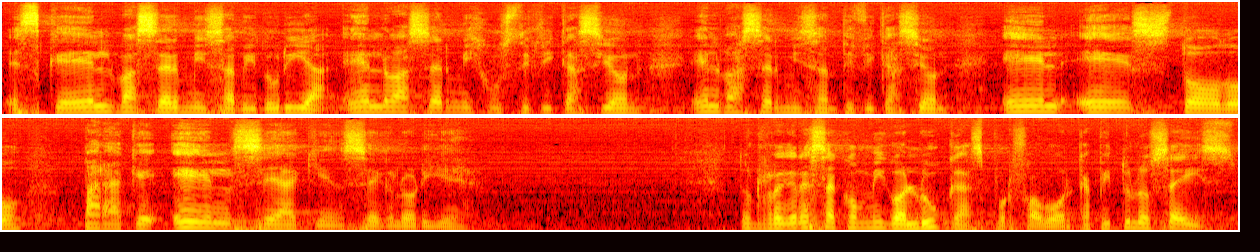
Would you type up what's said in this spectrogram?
Es que Él va a ser mi sabiduría, Él va a ser mi justificación, Él va a ser mi santificación. Él es todo para que Él sea quien se gloríe. Entonces regresa conmigo a Lucas, por favor, capítulo 6.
